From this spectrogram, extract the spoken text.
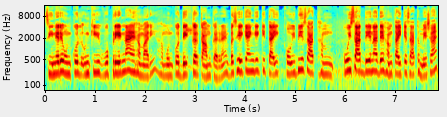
सीनियर है, उनको, उनकी वो प्रेरणा है हमारी। हम उनको देख कर काम कर रहे हैं। बस ये कहेंगे कि ताई, कोई भी साथ हम, कोई साथ दे ना दे, हम ताई के साथ हमेशा हैं।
